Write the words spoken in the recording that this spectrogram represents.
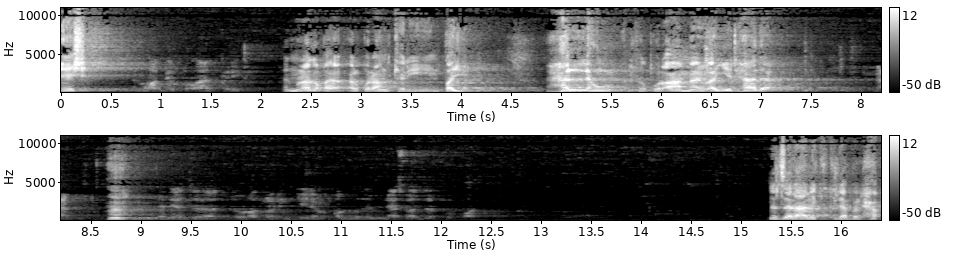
إيش؟ المراد بالقرآن الكريم. المراد القرآن الكريم. طيب. هل له في القرآن ما يؤيد هذا؟ نعم. ها. الذي أنزل التوراة والإنجيل من قبل هدى للناس وأنزل الفرقان. نزل عليك كتاب الحق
